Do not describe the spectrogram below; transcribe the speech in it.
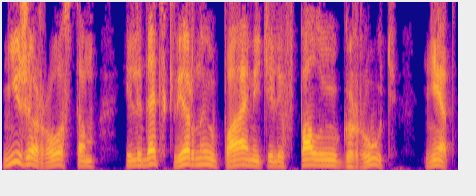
ниже ростом или дать скверную память или впалую грудь. Нет,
